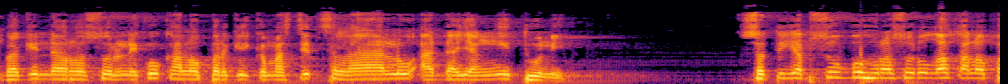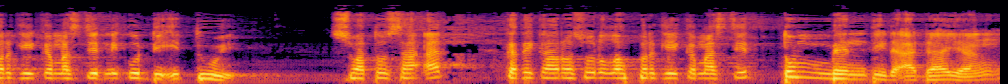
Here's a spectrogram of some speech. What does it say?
baginda Rasul niku kalau pergi ke masjid selalu ada yang ngituni. Setiap subuh Rasulullah kalau pergi ke masjid niku diitui. Suatu saat ketika Rasulullah pergi ke masjid, tumben tidak ada yang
